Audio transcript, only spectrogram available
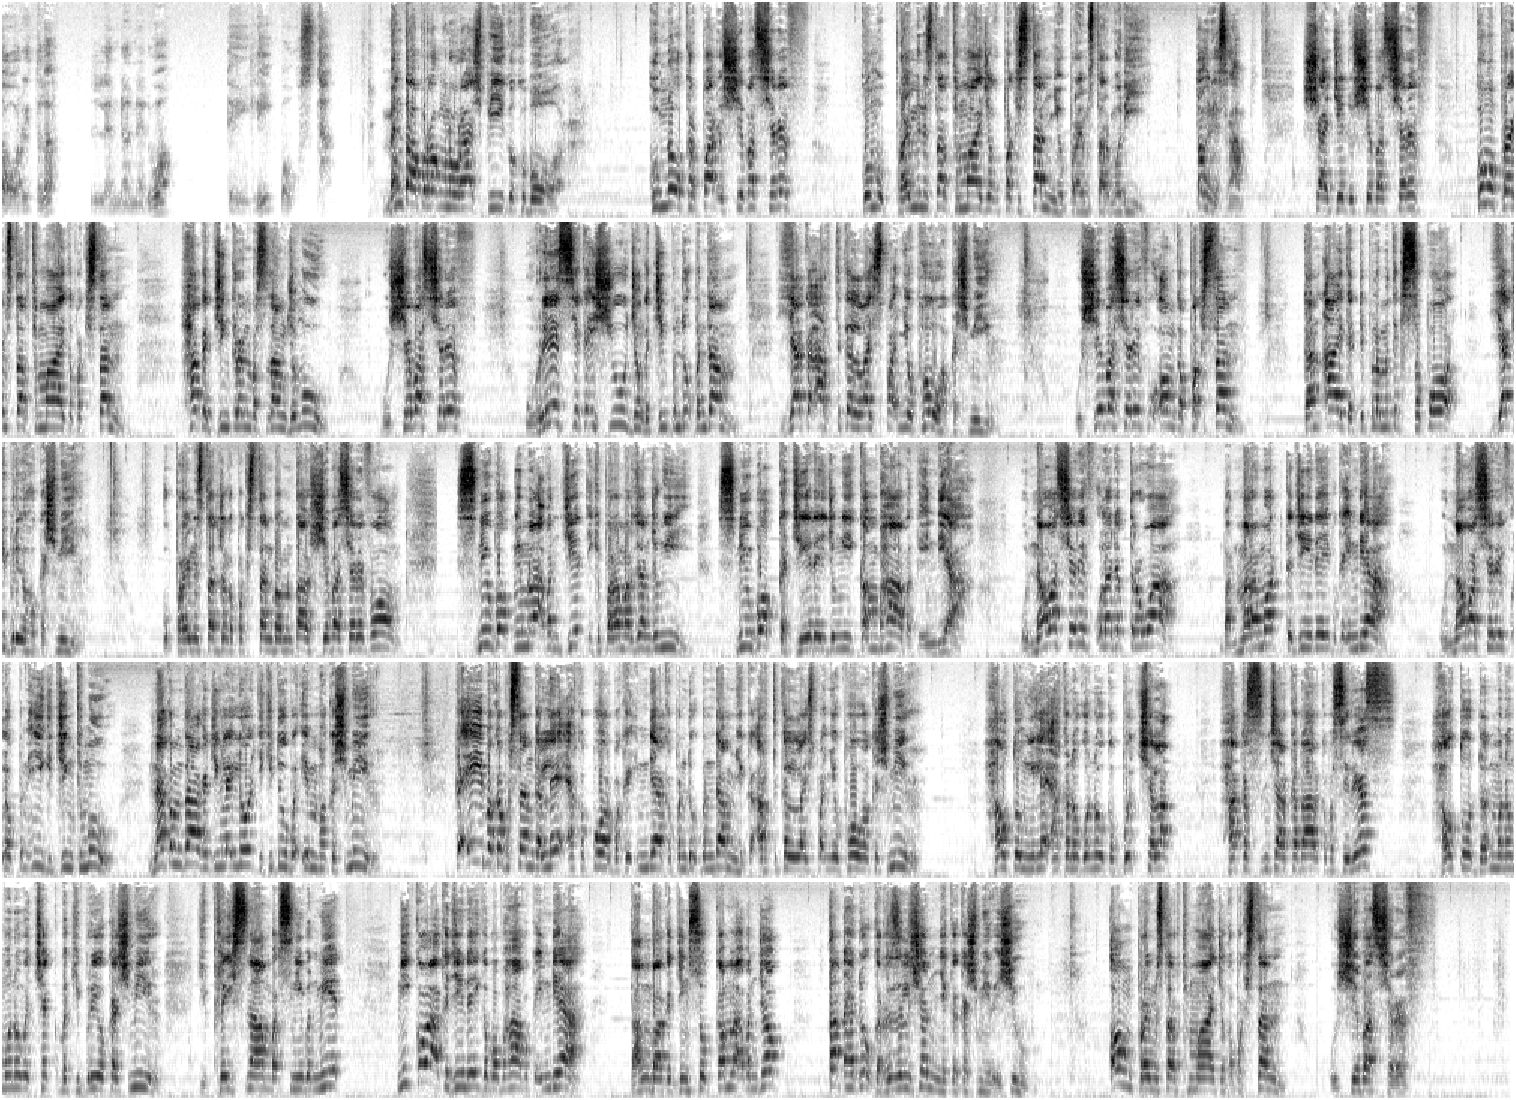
story telah London Network Daily Post. Menta perok no HP ko kubor. Kumno kerpat Shehbaz Sharif kum Prime Minister thamai jong Pakistan nyu Prime Minister Modi. Tong ni sangam. Shahid Shehbaz Sharif kum Prime Minister thamai ke Pakistan. Hak jingkran basdang jong u. Shehbaz Sharif ures ya ke isu jong ke jing penduk pendam. Ya ke artikel lai sepak nyu po Kashmir. Shehbaz Sharif ong ke Pakistan kan ai ke diplomatic support ya ki brio Kashmir. U Prime Minister jong Pakistan ba mentau Shehbaz Sharif ong Snewbok ngimla ban jet iki para marjan jongi. Snewbok ke jingere jongi kambha ke India. U Nawaz Sharif ula dap terwa ban maramot ke jingere ba ke India. U Nawaz Sharif ula pen iki jing temu. Nakam da ke jing lai lot iki tu ba im ha Kashmir. Ka ei ba Pakistan ka le ka por ba ke India ka penduk bendam ya ke artikel lai Spanyol po ha Kashmir. How to ngile ha kono kono ka buat shalak ha ka sencar kadar ka serius. How to dan mono mono ba check ba ki brio Kashmir. Ki place nam ba singi ban meet ngiko ke jing dai ke babha ke India. Tang ba ke jing suk kamla ban job. Tat hadu ke resolution nya ke Kashmir issue ong prime minister thmai jo Pakistan u Shehbaz Sharif.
